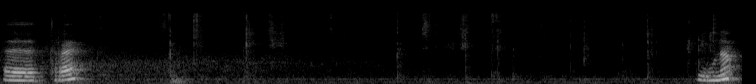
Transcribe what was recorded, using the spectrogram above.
Eh, tre. Una.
